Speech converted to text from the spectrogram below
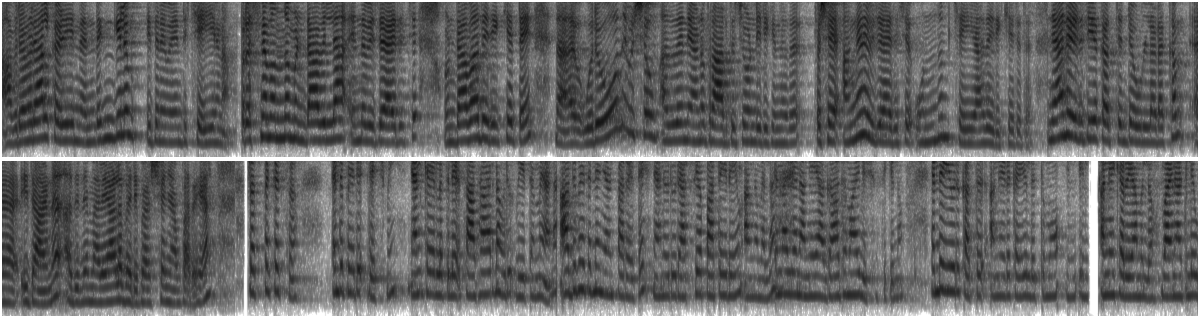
അവരവരാൽ കഴിയുന്ന എന്തെങ്കിലും ഇതിനു വേണ്ടി ചെയ്യണം. പ്രശ്നമൊന്നും ഉണ്ടാവില്ല എന്ന് വിചാരിച്ച് ഉണ്ടാവാതിരിക്കട്ടെ. ഓരോ നിമിഷവും അത് തന്നെയാണ് പ്രാർത്ഥിച്ചുകൊണ്ടിരിക്കുന്നത്. പക്ഷേ അങ്ങനെ വിചാരിച്ച് ഒന്നും ചെയ്യാതിരിക്കരുത്. ഞാൻ എഴുതിയ കത്തിന്റെ ഉള്ളടക്കം ഇതാണ്. അതിന്റെ മലയാള പരിഭാഷ ഞാൻ പറയാം. റെസ്പെക്ടഡ് സർ എന്റെ പേര് രശ്മി. ഞാൻ കേരളത്തിലെ സാധാരണ ഒരു വീട്ടമ്മയാണ്. ആദ്യമേ തന്നെ ഞാൻ പറയട്ടെ ഒരു രാഷ്ട്രീയ പാർട്ടിയുടെയും അംഗമല്ല. എന്നാൽ ഞാൻ അങ്ങേ അഗാധമായി വിശ്വസിക്കുന്നു. എന്റെ ഈ ഒരു കത്ത് അങ്ങയുടെ കയ്യിലെത്തുമോ അങ്ങേക്കറിയാമല്ലോ വയനാട്ടിലെ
